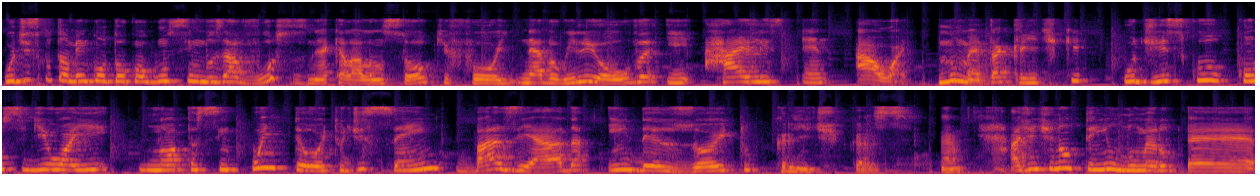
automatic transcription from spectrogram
O disco também contou com alguns símbolos avulsos, né, que ela lançou, que foi Never Really Over e Highly and Hour. No Metacritic, o disco conseguiu aí nota 58 de 100, baseada em 18 críticas. Né? A gente não tem o número é,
